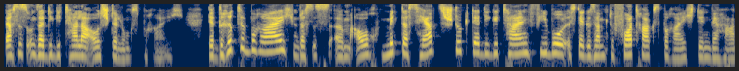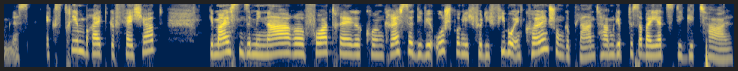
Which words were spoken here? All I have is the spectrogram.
Das ist unser digitaler Ausstellungsbereich. Der dritte Bereich, und das ist ähm, auch mit das Herzstück der digitalen FIBO, ist der gesamte Vortragsbereich, den wir haben. Ist extrem breit gefächert. Die meisten Seminare, Vorträge, Kongresse, die wir ursprünglich für die FIBO in Köln schon geplant haben, gibt es aber jetzt digital.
